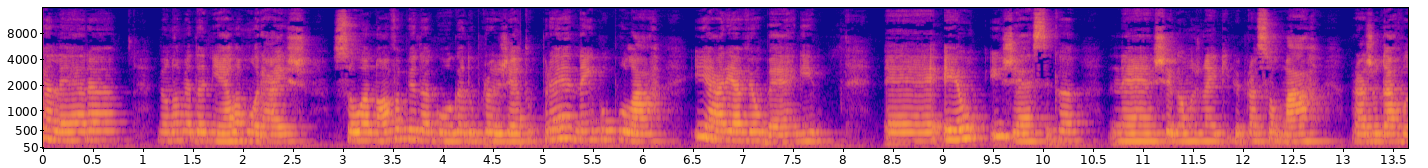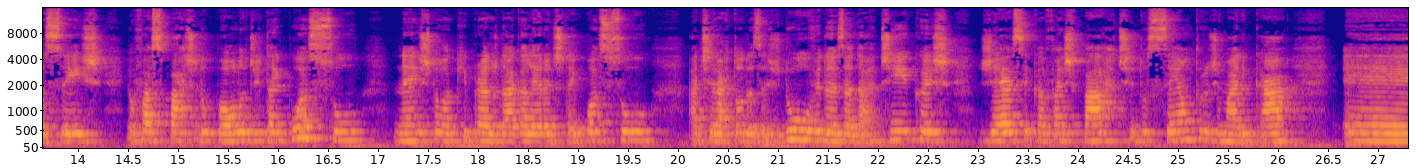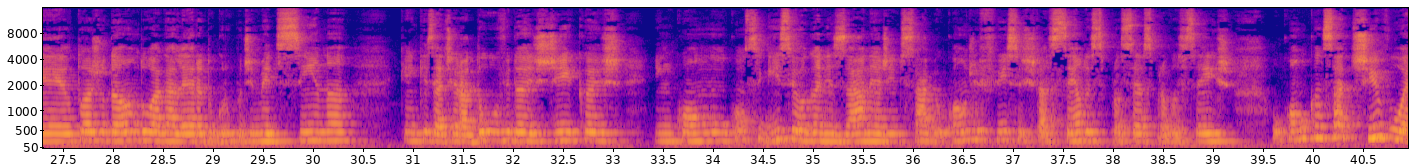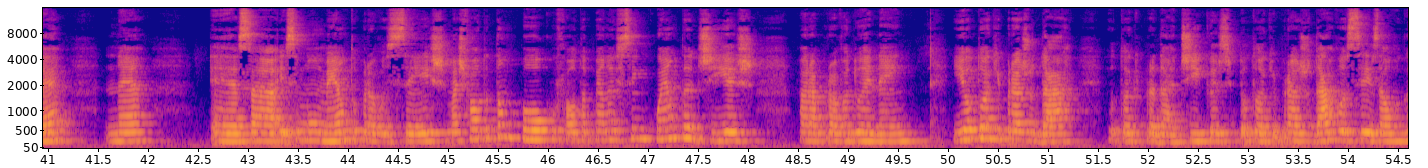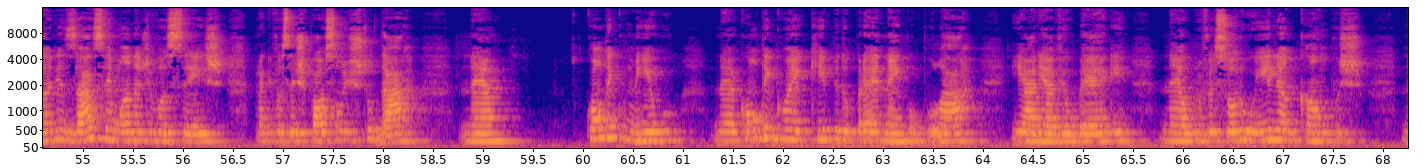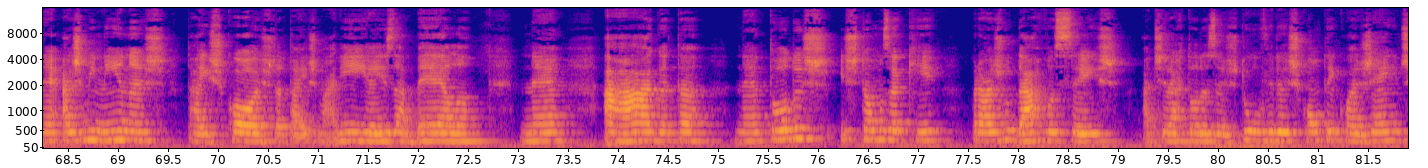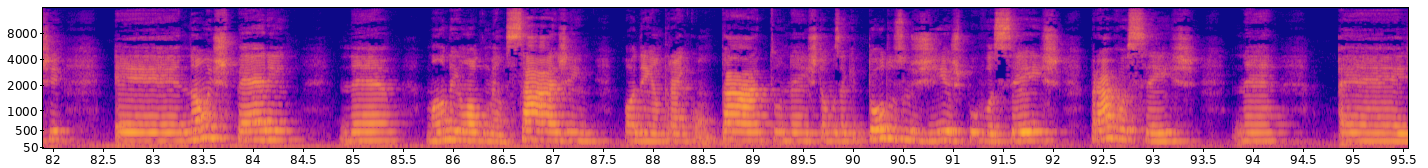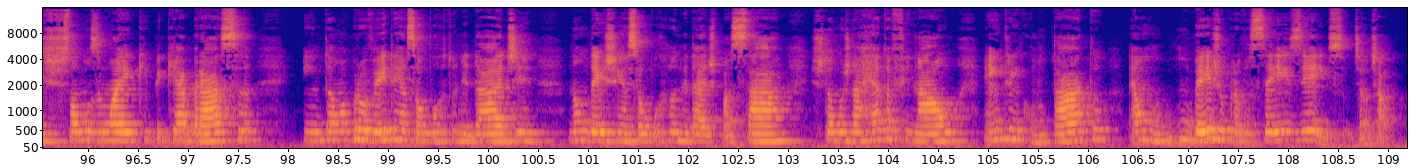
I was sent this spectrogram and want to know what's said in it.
galera! Meu nome é Daniela Moraes, sou a nova pedagoga do projeto Pré-ENEM Popular e Área Avelberg. É, eu e Jéssica né, chegamos na equipe para somar, para ajudar vocês. Eu faço parte do polo de Itaipuaçu, né, estou aqui para ajudar a galera de Itaipuaçu a tirar todas as dúvidas, a dar dicas. Jéssica faz parte do centro de Maricá é, eu ajudando a galera do grupo de medicina. Quem quiser tirar dúvidas, dicas em como conseguir se organizar, né? A gente sabe o quão difícil está sendo esse processo para vocês, o quão cansativo é, né? Essa, esse momento para vocês, mas falta tão pouco, falta apenas 50 dias para a prova do Enem e eu tô aqui para ajudar. Eu tô aqui para dar dicas, eu tô aqui para ajudar vocês a organizar a semana de vocês, para que vocês possam estudar, né? Contem comigo, né? Contem com a equipe do Pré-ENEM Popular e Área Avelberg, né? O professor William Campos, né? As meninas, Thaís Costa, Thaís Maria, Isabela, né? A Ágata, né? Todos estamos aqui para ajudar vocês a tirar todas as dúvidas, contem com a gente, é, não esperem, né? Mandem logo mensagem, podem entrar em contato, né? Estamos aqui todos os dias por vocês, para vocês, né? É, somos uma equipe que abraça, então aproveitem essa oportunidade, não deixem essa oportunidade passar. Estamos na reta final, entre em contato. É um, um beijo para vocês e é isso. Tchau, tchau.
